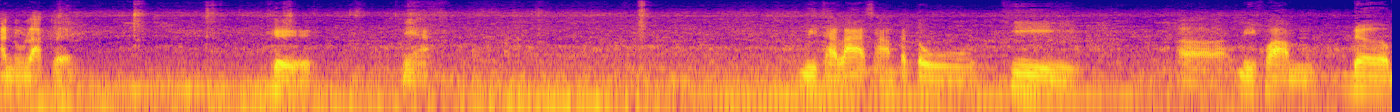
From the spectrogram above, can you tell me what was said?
อนุรักษ์เลย คือเนี่ย วีทาร่าสามประตูที่มีความเดิม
